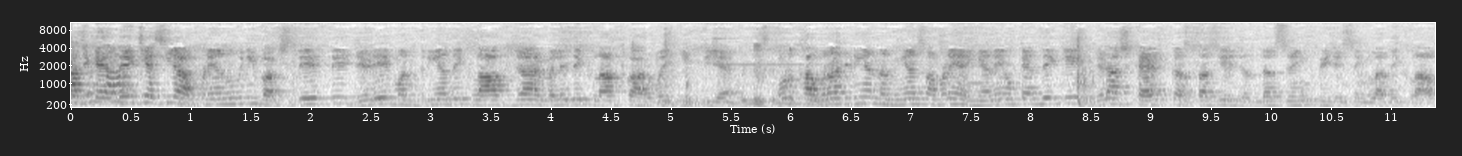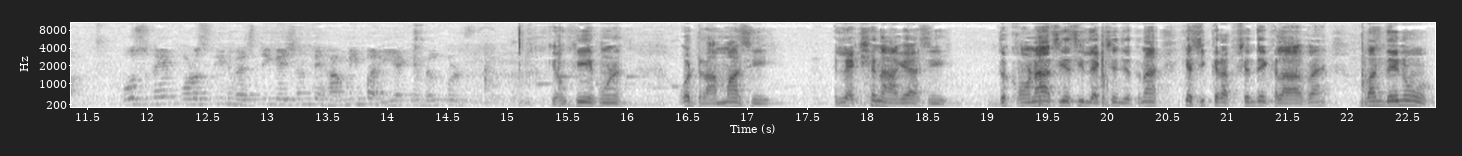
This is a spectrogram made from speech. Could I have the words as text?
ਵਿੱਚ ਕਹਿੰਦੇ ਕਿ ਅਸੀਂ ਆਪਣਿਆਂ ਨੂੰ ਵੀ ਨਹੀਂ ਬਖਸ਼ਦੇ ਤੇ ਜਿਹੜੇ ਮੰਤਰੀਆਂ ਦੇ ਖਿਲਾਫ ਜਾਂ ਐਮਐਲਏ ਦੇ ਖਿਲਾਫ ਕਾਰਵਾਈ ਕੀਤੀ ਹੈ ਹੁਣ ਖਬਰਾਂ ਜਿਹੜੀਆਂ ਨਵੀਆਂ ਸਾਹਮਣੇ ਆਈਆਂ ਨੇ ਉਹ ਕਹਿੰਦੇ ਕਿ ਜਿਹੜਾ ਸ਼ਿਕਾਇਤ ਕਰਤਾ ਸੀ ਰਜਿੰਦਰ ਸਿੰਘ ਵਿਜੇ ਸਿੰਗਲਾ ਦੇ ਖਿਲਾਫ ਉਸਨੇ ਪੁਲਿਸ ਦੀ ਇਨਵੈਸਟੀਗੇਸ਼ਨ ਤੇ ਹਾਮੀ ਭਰੀ ਹੈ ਕਿ ਬਿਲਕੁਲ ਠੀਕ ਹੈ। ਕਿਉਂਕਿ ਹੁਣ ਉਹ ਡਰਾਮਾ ਸੀ ਇਲੈਕਸ਼ਨ ਆ ਗਿਆ ਸੀ ਦਿਖਾਉਣਾ ਸੀ ਅਸੀਂ ਇਲੈਕਸ਼ਨ ਜਿੱਤਣਾ ਕਿ ਅਸੀਂ ਕਰਪਸ਼ਨ ਦੇ ਖਿਲਾਫ ਹੈ। ਬੰਦੇ ਨੂੰ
